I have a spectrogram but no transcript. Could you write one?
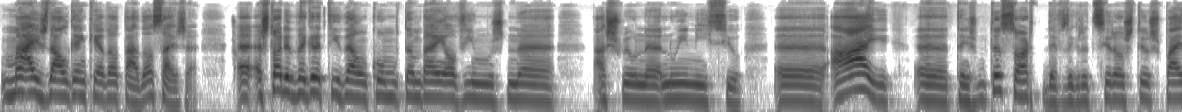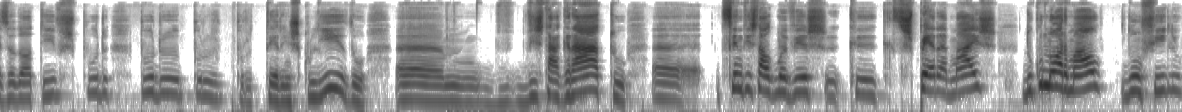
mais de alguém que é adotado? Ou seja, a, a história da gratidão, como também ouvimos na, acho eu, na, no início. Uh, ai, uh, tens muita sorte, deves agradecer aos teus pais adotivos por, por, por, por terem escolhido, uh, vista grato. Uh, sentiste alguma vez que, que, se espera mais do que o normal de um filho?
